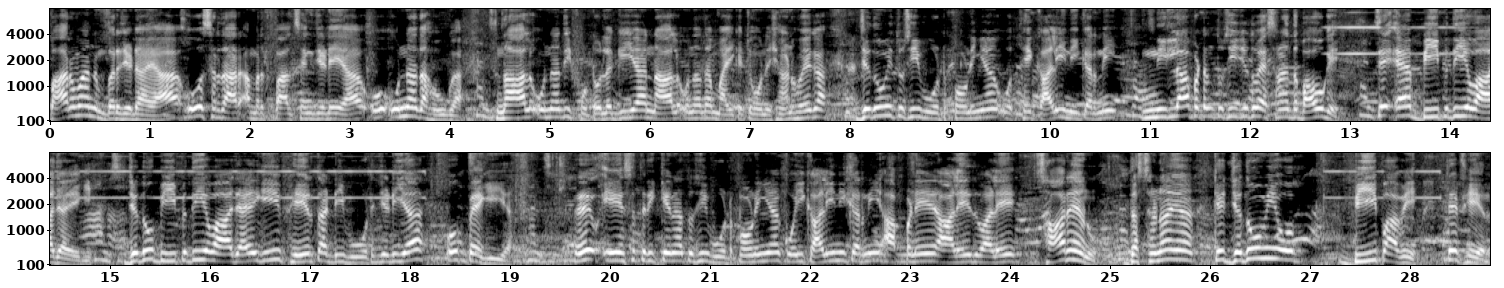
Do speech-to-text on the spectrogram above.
12ਵਾਂ ਨੰਬਰ ਜਿਹੜਾ ਆ ਉਹ ਸਰਦਾਰ ਅਮਰਤਪਾਲ ਸਿੰਘ ਜਿਹੜੇ ਆ ਉਹ ਉਹਨਾਂ ਦਾ ਹੋਊਗਾ। ਨਾਲ ਉਹਨਾਂ ਦੀ ਫੋਟੋ ਲੱਗੀ ਆ ਨਾਲ ਉਹਨਾਂ ਦਾ ਮਾਈਕ ਚੋਣ ਨਿਸ਼ਾਨ ਹੋਏਗਾ। ਜਦੋਂ ਵੀ ਤੁਸੀਂ ਵੋਟ ਪਾਉਣੀ ਆ ਉੱਥੇ ਕਾਲੀ ਨਹੀਂ ਕਰਨੀ। ਨੀਲਾ ਬਟਨ ਤੁਸੀਂ ਜਦੋਂ ਇਸ ਤਰ੍ਹਾਂ ਦਬਾਓਗੇ ਤੇ ਇਹ ਬੀਪ ਦੀ ਆਵਾਜ਼ ਆਏਗੀ। ਜਦੋਂ ਬੀਪ ਦੀ ਆਵਾਜ਼ ਆਏਗੀ ਫੇਰ ਤੁਹਾਡੀ ਵੋਟ ਜਿਹੜੀ ਆ ਉਹ ਪੈ ਗਈ ਆ ਤੇ ਇਸ ਤਰੀਕੇ ਨਾਲ ਤੁਸੀਂ ਵੋਟ ਪਾਉਣੀ ਆ ਕੋਈ ਕਾਲੀ ਨਹੀਂ ਕਰਨੀ। ਆਪਣੇ ਆਲੇ ਦੁਆਲੇ ਸਾਰਿਆਂ ਨੂੰ ਦੱਸਣਾ ਆ ਕਿ ਜਦੋਂ ਵੀ ਉਹ ਬੀਪ ਆਵੇ ਤੇ ਫੇਰ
